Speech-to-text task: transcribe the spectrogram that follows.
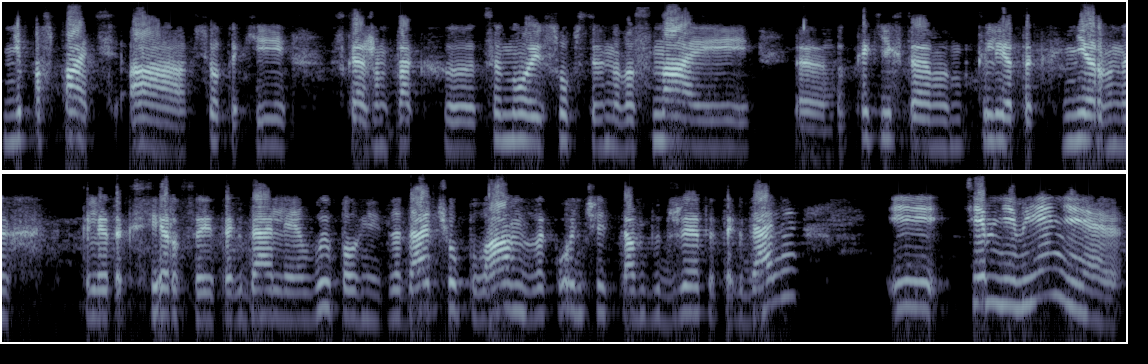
не поспать, а все-таки, скажем так, ценой собственного сна и э, каких-то клеток нервных, клеток сердца и так далее, выполнить задачу, план закончить, там бюджет и так далее – и тем не менее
